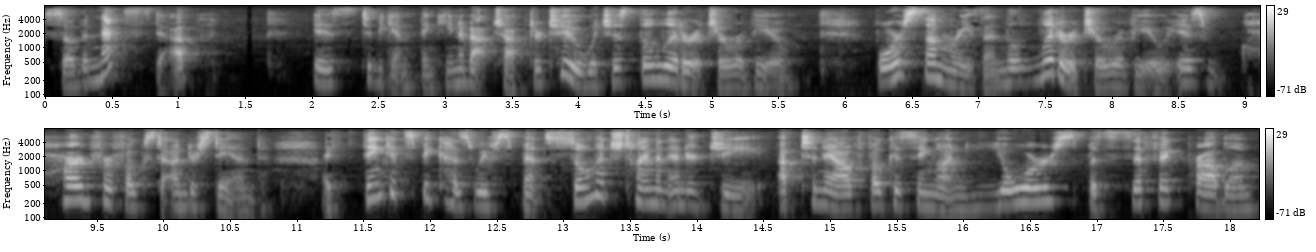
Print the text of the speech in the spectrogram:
So the next step is to begin thinking about chapter two, which is the literature review for some reason, the literature review is hard for folks to understand. I think it's because we've spent so much time and energy up to now focusing on your specific problem,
